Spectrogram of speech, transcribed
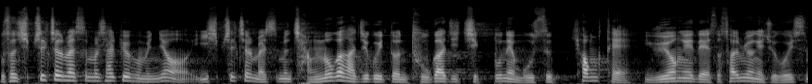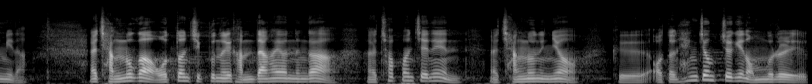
우선 17절 말씀을 살펴보면요. 이 17절 말씀은 장로가 가지고 있던 두 가지 직분의 모습, 형태, 유형에 대해서 설명해 주고 있습니다. 장로가 어떤 직분을 감당하였는가? 첫 번째는 장로는요. 그 어떤 행정적인 업무를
